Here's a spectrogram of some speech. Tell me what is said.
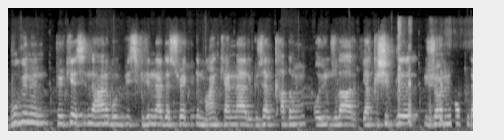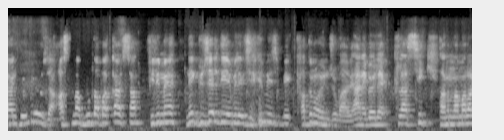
bugünün Türkiye'sinde hani bu biz filmlerde sürekli mankenler, güzel kadın oyuncular, yakışıklı jönler falan görüyoruz ya. Aslında burada bakarsan filme ne güzel diyebileceğimiz bir kadın oyuncu var. Yani böyle klasik tanımlamalar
